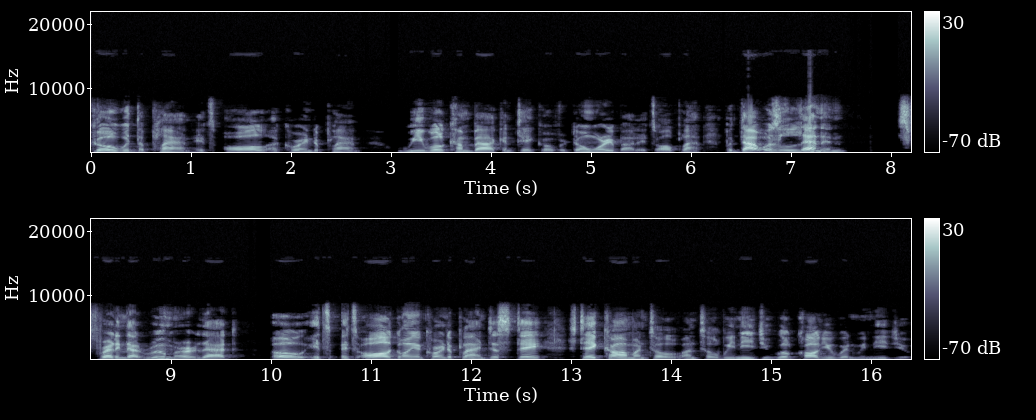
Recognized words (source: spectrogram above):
go with the plan. It's all according to plan. We will come back and take over. Don't worry about it. It's all planned. But that was Lenin spreading that rumor that oh, it's it's all going according to plan. Just stay stay calm until until we need you. We'll call you when we need you.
